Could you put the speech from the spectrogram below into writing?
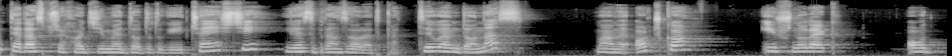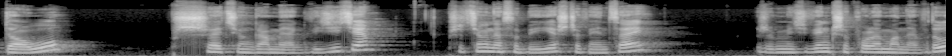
i teraz przechodzimy do drugiej części. Jest bransoletka tyłem do nas. Mamy oczko i sznurek od dołu. Przeciągamy, jak widzicie. Przeciągnę sobie jeszcze więcej, żeby mieć większe pole manewru.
